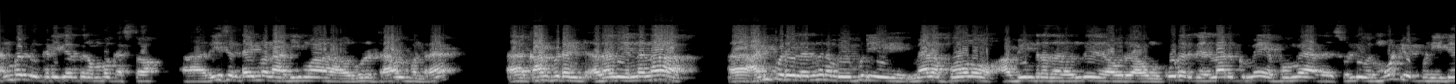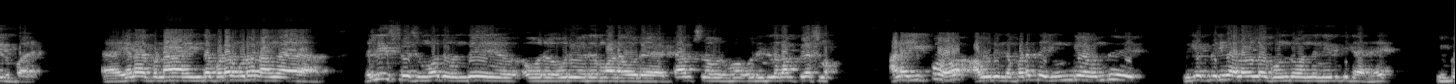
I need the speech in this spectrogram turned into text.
நண்பர்கள் கிடைக்கிறது ரொம்ப கஷ்டம். ரீசெண்ட் டைம்ல நான் அதிகமாக அவர் கூட டிராவல் பண்றேன். கான்பிடென்ட் அதாவது என்னன்னா அடிப்படையில இருந்து நம்ம எப்படி மேல போகணும் அப்படின்றத வந்து அவர் அவங்க கூட இருக்க எல்லாருக்குமே எப்பவுமே அதை சொல்லி ஒரு மோட்டிவேட் பண்ணிக்கிட்டே இருப்பாரு. ஏன்னா இப்ப நான் இந்த படம் கூட நாங்க ரிலீஸ் பேசும்போது வந்து ஒரு ஒரு விதமான ஒரு டேர்ம்ஸ்ல ஒரு ஒரு இதுல தான் பேசணும். ஆனா இப்போ அவர் இந்த படத்தை இங்க வந்து மிகப்பெரிய அளவுல கொண்டு வந்து நிறுத்திட்டாரு. இப்ப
